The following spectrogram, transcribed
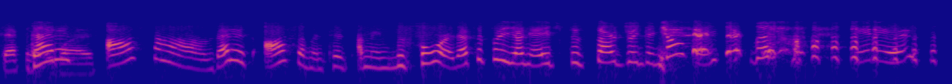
definitely that is was. awesome. That is awesome. And to, I mean, before that's a pretty young age to start drinking coffee. but it is.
